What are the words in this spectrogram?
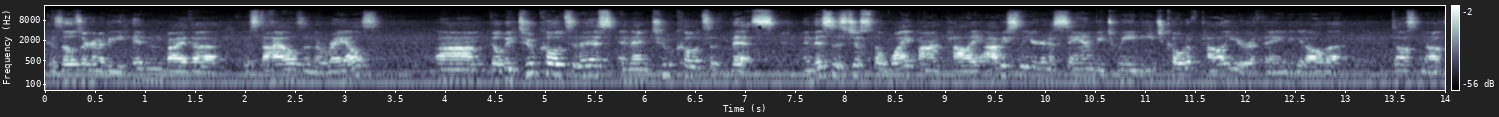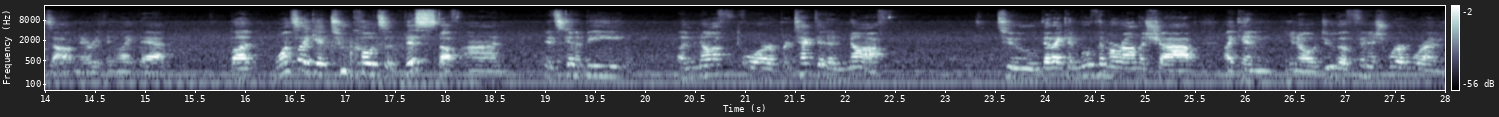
because those are going to be hidden by the, the stiles and the rails. Um, there'll be two coats of this and then two coats of this. And this is just the wipe-on poly. Obviously you're going to sand between each coat of polyurethane to get all the dust nugs out and everything like that. But once I get two coats of this stuff on, it's going to be enough or protected enough to that I can move them around the shop. I can, you know, do the finish work where I'm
